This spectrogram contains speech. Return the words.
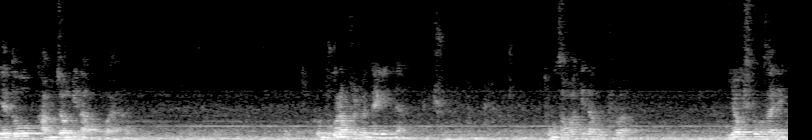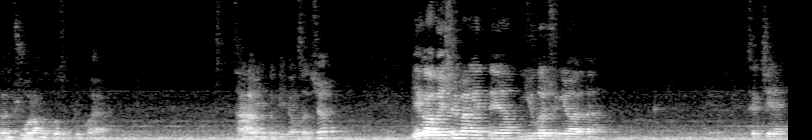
얘도 감정이 나온 거야. 그럼 누구랑 풀면 되겠냐? 동사 확인하고 풀어요. 이형식 동사니까 주어랑 묶어서 풀 거야. 사람이니까 비명 썼죠? 얘가 왜 실망했대요? 이유가 중요하다. 색칠해.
